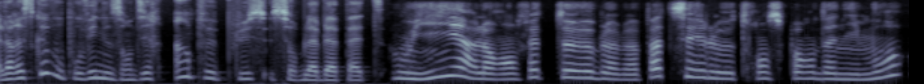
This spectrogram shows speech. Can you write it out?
Alors est-ce que vous pouvez nous en dire un peu plus sur Blablapat? Oui, alors en fait, euh, Blablapat, c'est le transport d'animaux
